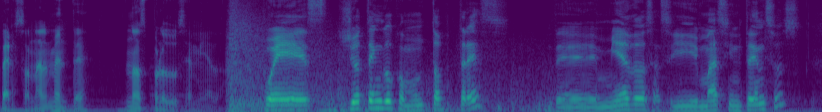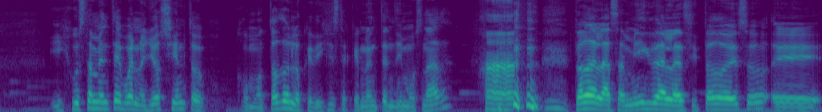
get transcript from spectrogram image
personalmente, nos produce miedo. Pues yo tengo como un top 3 de miedos así más intensos. Y justamente, bueno, yo siento como todo lo que dijiste que no entendimos nada. Todas las amígdalas y todo eso. Eh,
